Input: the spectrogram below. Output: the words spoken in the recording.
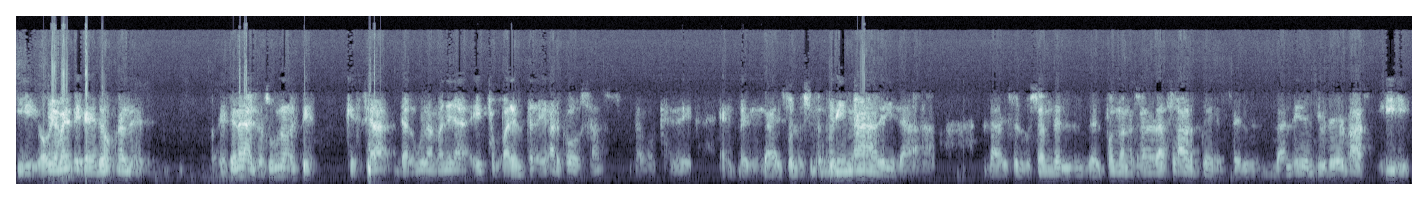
y obviamente que hay dos escenarios uno es que, que sea de alguna manera hecho para entregar cosas digamos que entre la disolución del INAD y la, la disolución del, del, Fondo Nacional de las Artes la ley del libre de más y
